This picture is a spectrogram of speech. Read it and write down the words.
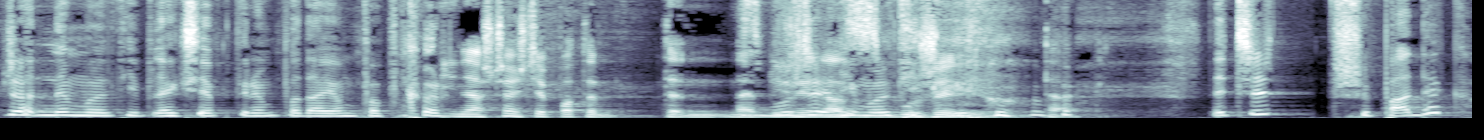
w żadnym multiplexie, w którym podają popcorn. I na szczęście potem ten najbliżej Zburzyli nas zburzyli. Tak. Czy przypadek?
